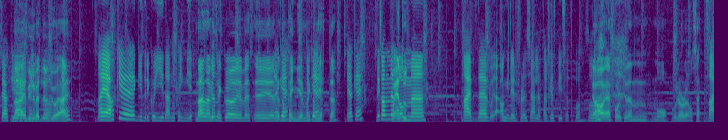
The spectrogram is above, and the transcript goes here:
Ikke Nei, vil du vedde du og jeg? Nei, jeg har ikke, gidder ikke å gi deg noe penger. Nei, nei, vi trenger ikke å vedde okay. om penger, men vi kan gjette. Ja, ok. Vi kan vedde om eh, Nei, det, jeg angrer, for den kjærligheten her skal jeg spise etterpå. Så. Ja, jeg får ikke den nå på lørdag uansett. Nei.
